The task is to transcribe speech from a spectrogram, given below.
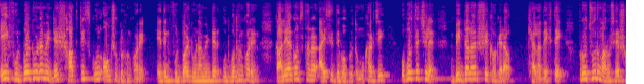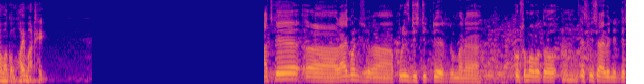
এই ফুটবল টুর্নামেন্টে সাতটি স্কুল অংশগ্রহণ করে। এদিন ফুটবল টুর্নামেন্টের উদ্বোধন করেন কালিয়াগঞ্জ থানার আইসি দেবব্রত মুখার্জি। উপস্থিত ছিলেন বিদ্যালয়ের শিক্ষকেরাও। খেলা দেখতে প্রচুর মানুষের সমাগম হয় মাঠে। আজকে রায়গঞ্জ পুলিশ ডিস্ট্রিক্টের মানে খুব সম্ভবত এসপি সাহেবের নির্দেশ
